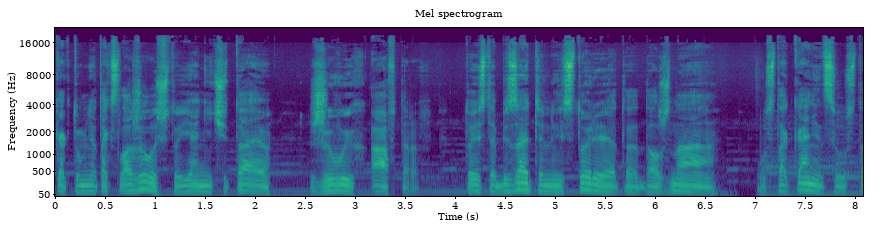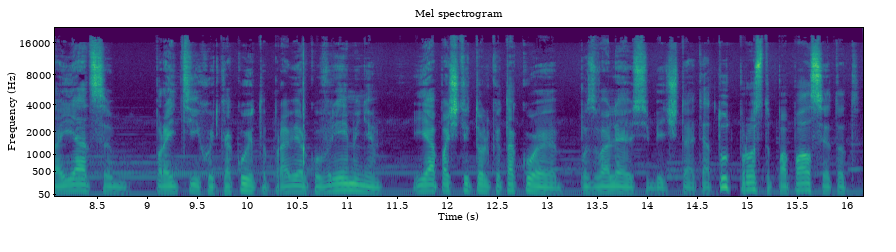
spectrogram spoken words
как-то у меня так сложилось, что я не читаю живых авторов. То есть обязательно история эта должна устаканиться, устояться, пройти хоть какую-то проверку временем. Я почти только такое позволяю себе читать. А тут просто попался этот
